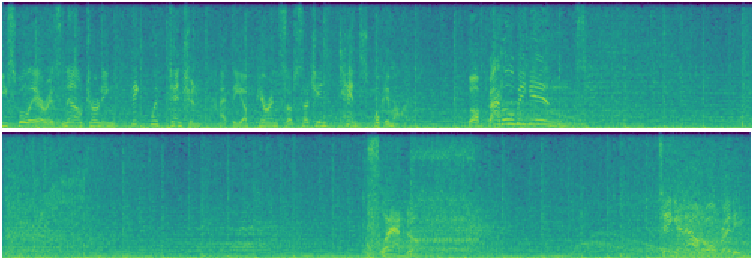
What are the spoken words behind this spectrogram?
Peaceful air is now turning thick with tension at the appearance of such intense Pokemon. The battle begins! Slammed him! Taken out already!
